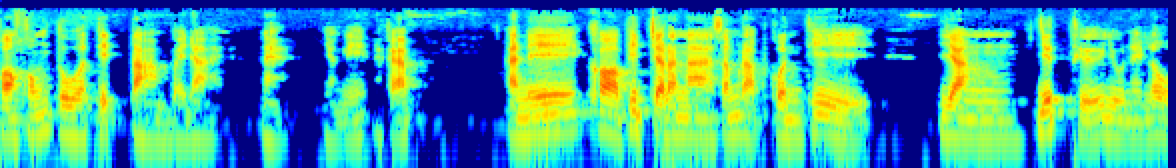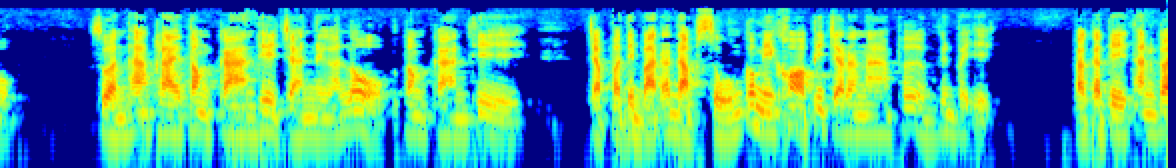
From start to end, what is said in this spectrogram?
ของของตัวติดตามไปได้นะอย่างนี้นะครับ อันนี้ข้อพิจารณาสำหรับคนที่ยังยึดถืออยู่ในโลก ส่วนถ้าใครต้องการที่จะเหนือโลกต้องการที่ จะปฏิบัติระดับสูงก็มีข้อพิจารณาเพิ่มขึ้นไปอีก ปกติท่านก็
